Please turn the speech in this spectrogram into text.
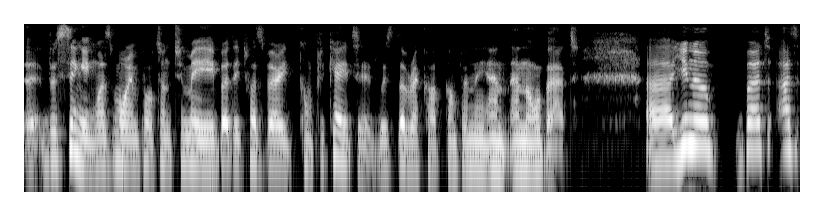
uh, the singing was more important to me but it was very complicated with the record company and and all that. Uh, you know but as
